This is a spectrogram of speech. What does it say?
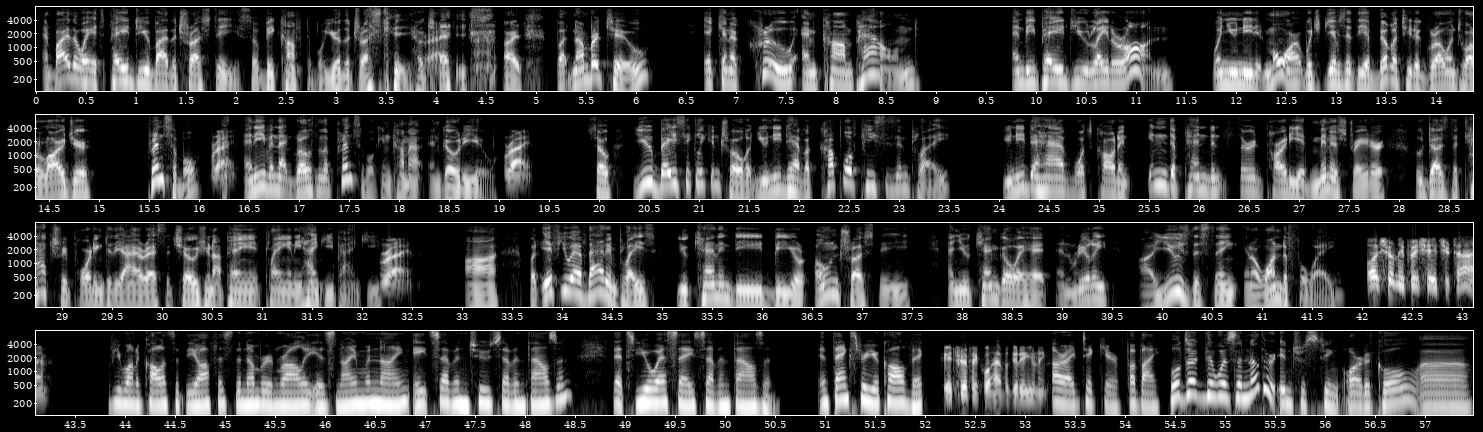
And by the way, it's paid to you by the trustee. So be comfortable. You're the trustee. Okay. All right. But number two, it can accrue and compound and be paid to you later on when you need it more, which gives it the ability to grow into a larger principal. Right. And even that growth in the principal can come out and go to you. Right. So you basically control it. You need to have a couple of pieces in play. You need to have what's called an independent third party administrator who does the tax reporting to the IRS that shows you're not paying, playing any hanky panky. Right. Uh, but if you have that in place, you can indeed be your own trustee and you can go ahead and really uh, use this thing in a wonderful way. Well, I certainly appreciate your time. If you want to call us at the office, the number in Raleigh is 919-872-7000. That's USA 7000. And thanks for your call, Vic. Okay, terrific. Well, have a good evening. All right, take care. Bye-bye. Well, Doug, there was another interesting article uh,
